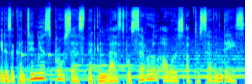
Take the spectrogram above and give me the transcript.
It is a continuous process that can last for several hours up to seven days.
